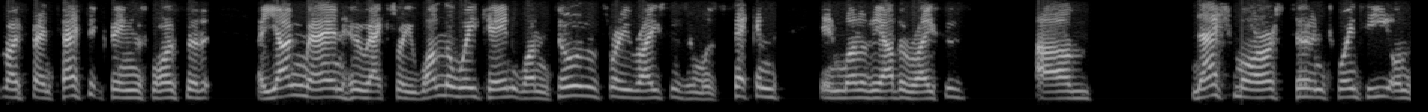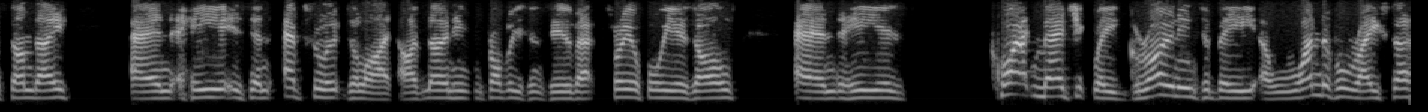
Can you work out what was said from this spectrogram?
most fantastic things was that a young man who actually won the weekend, won two of the three races, and was second in one of the other races. Um, Nash Morris turned 20 on Sunday, and he is an absolute delight. I've known him probably since he was about three or four years old, and he is quite magically grown into be a wonderful racer.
